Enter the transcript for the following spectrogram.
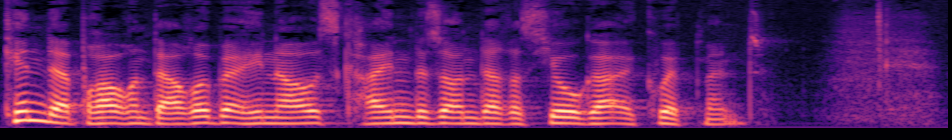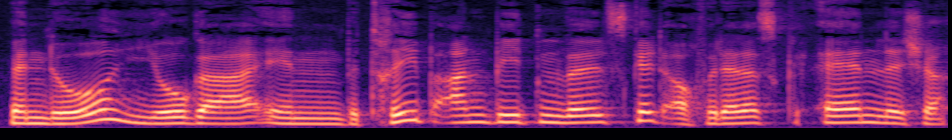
Kinder brauchen darüber hinaus kein besonderes Yoga-Equipment. Wenn du Yoga in Betrieb anbieten willst, gilt auch wieder das Ähnliche.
